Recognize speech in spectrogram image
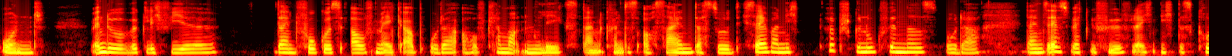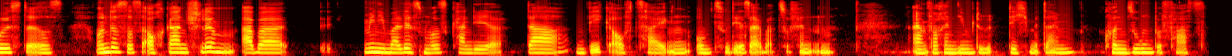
Und wenn du wirklich viel deinen Fokus auf Make-up oder auf Klamotten legst, dann könnte es auch sein, dass du dich selber nicht hübsch genug findest oder dein Selbstwertgefühl vielleicht nicht das größte ist. Und das ist auch gar nicht schlimm, aber Minimalismus kann dir da einen Weg aufzeigen, um zu dir selber zu finden. Einfach indem du dich mit deinem Konsum befasst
